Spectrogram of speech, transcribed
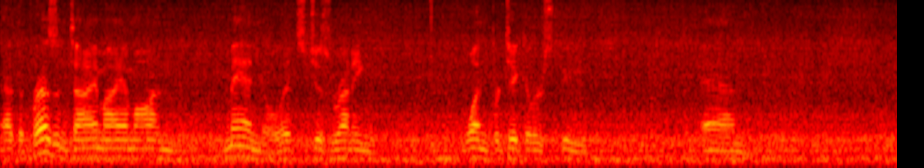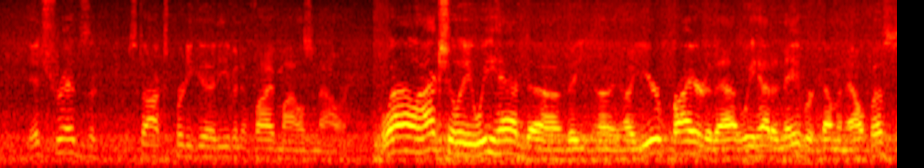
At the present time, I am on manual. It's just running one particular speed. And it shreds the stalks pretty good even at five miles an hour. Well, actually, we had uh, the uh, a year prior to that, we had a neighbor come and help us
